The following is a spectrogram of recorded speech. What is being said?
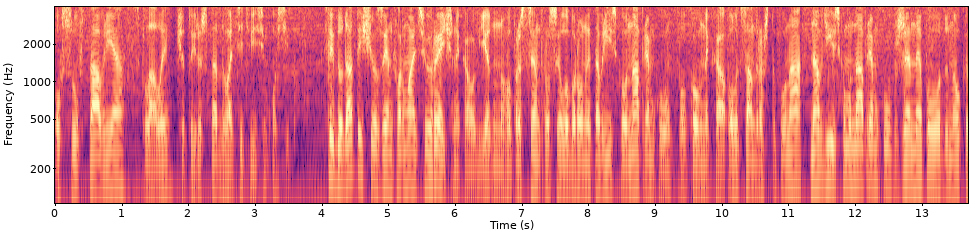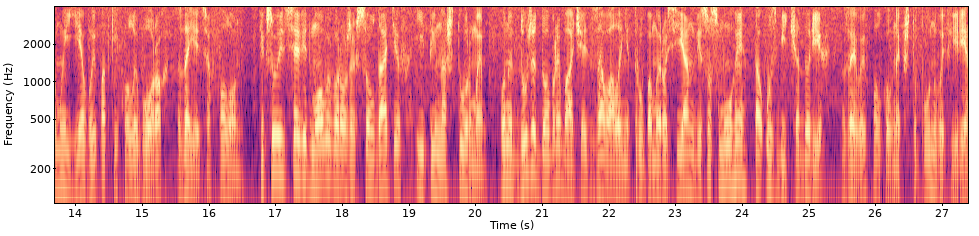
ОСУВ Таврія склали 428 осіб. Слід додати, що за інформацією речника об'єднаного прес-центру Сил оборони Таврійського напрямку, полковника Олександра Штупуна, на Авдіївському напрямку вже не поодинокими є випадки, коли ворог здається в полон. Фіксуються відмови ворожих солдатів йти на штурми. Вони дуже добре бачать завалені трупами росіян лісосмуги та узбіччя доріг, заявив полковник Штупун в ефірі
